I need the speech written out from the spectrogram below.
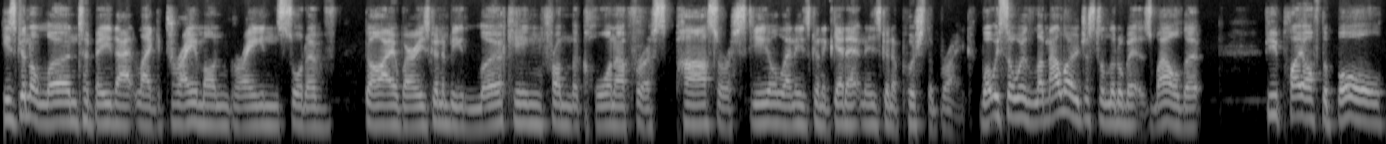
he's going to learn to be that like Draymond Green sort of guy where he's going to be lurking from the corner for a pass or a steal and he's going to get it and he's going to push the break. What we saw with LaMelo just a little bit as well that if you play off the ball,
